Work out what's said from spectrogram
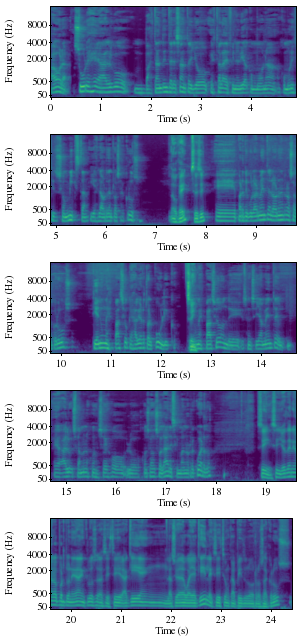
Ahora, surge algo bastante interesante, yo esta la definiría como una, como una institución mixta y es la Orden Rosa Cruz. Ok, sí, sí. Eh, particularmente la Orden Rosa Cruz tiene un espacio que es abierto al público. Sí. Un espacio donde sencillamente eh, algo se llaman los consejos, los consejos solares, si mal no recuerdo, Sí, sí, yo he tenido la oportunidad incluso de asistir. Aquí en la ciudad de Guayaquil existe un capítulo Rosa Cruz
